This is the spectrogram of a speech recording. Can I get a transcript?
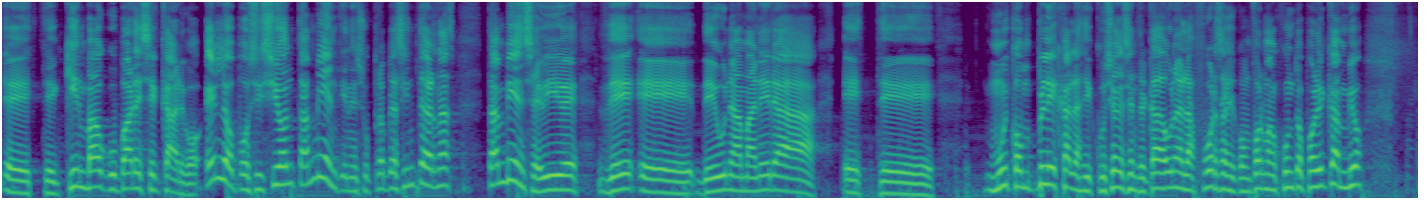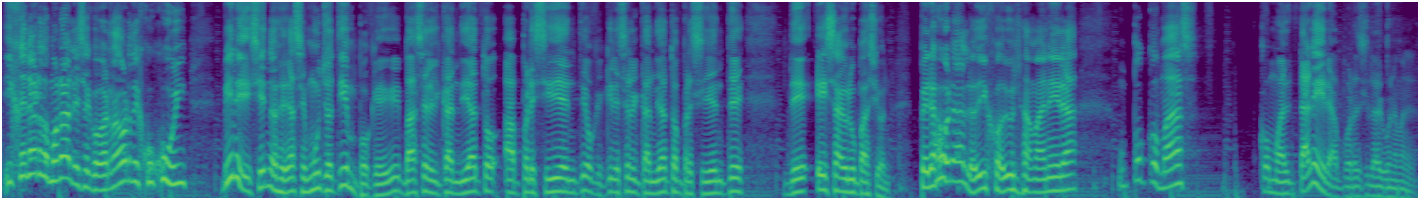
este, quién va a ocupar ese cargo. En la oposición también tienen sus propias internas, también se vive de, eh, una manera este, muy compleja las discusiones entre cada una de las fuerzas que conforman Juntos por el Cambio. Y Gerardo Morales, el gobernador de Jujuy, viene diciendo desde hace mucho tiempo que va a ser el candidato a presidente o que quiere ser el candidato a presidente de esa agrupación. Pero ahora lo dijo de una manera un poco más como altanera, por decirlo de alguna manera.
